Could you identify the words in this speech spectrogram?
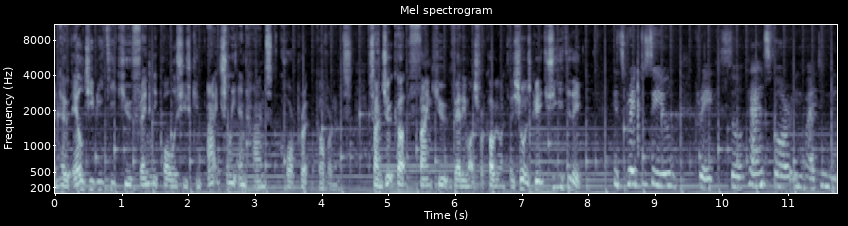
and how LGBTQ friendly policies can actually enhance corporate governance. Sanjukta, thank you very much for coming onto the show. It's great to see you today. It's great to see you, Craig. So thanks for inviting me.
